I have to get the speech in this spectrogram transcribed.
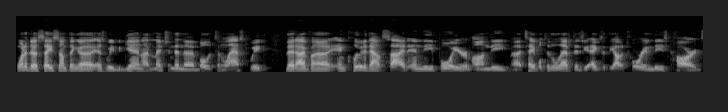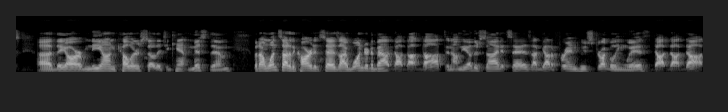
wanted to say something as we begin. I mentioned in the bulletin last week that I've uh, included outside in the foyer on the uh, table to the left as you exit the auditorium these cards. Uh, they are neon colors so that you can't miss them. But on one side of the card it says, I wondered about dot dot dot. And on the other side it says, I've got a friend who's struggling with dot dot dot.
